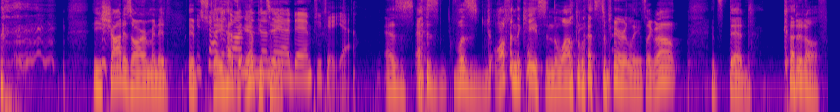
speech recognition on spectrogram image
he shot his arm, and it. it He shot they his had arm to amputate and then they had to amputate, yeah. As as was often the case in the Wild West. Apparently, it's like, well, it's dead. Cut it off.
